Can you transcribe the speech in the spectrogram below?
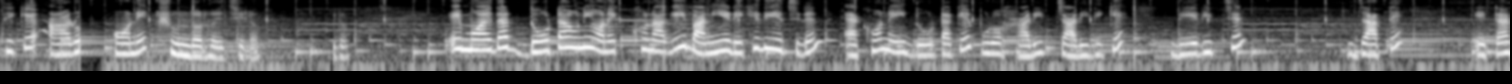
থেকে আরও অনেক সুন্দর হয়েছিল। এই ময়দার দোটা উনি অনেকক্ষণ আগেই বানিয়ে রেখে দিয়েছিলেন। এখন এই দোটাকে পুরো হাঁড়ির চারিদিকে দিয়ে দিচ্ছেন। যাতে এটার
